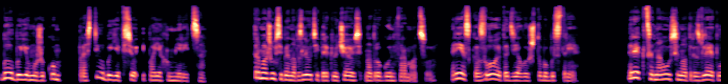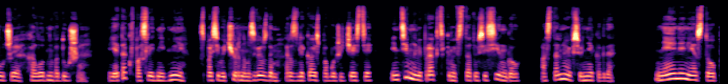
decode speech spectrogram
Был бы ее мужиком, простил бы ей все и поехал мириться. Торможу себя на взлете, переключаюсь на другую информацию. Резко, зло это делаю, чтобы быстрее. Реакция на осину отрезвляет лучше холодного душа. Я и так в последние дни, спасибо черным звездам, развлекаюсь по большей части интимными практиками в статусе сингл, остальное все некогда. Не-не-не, стоп,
